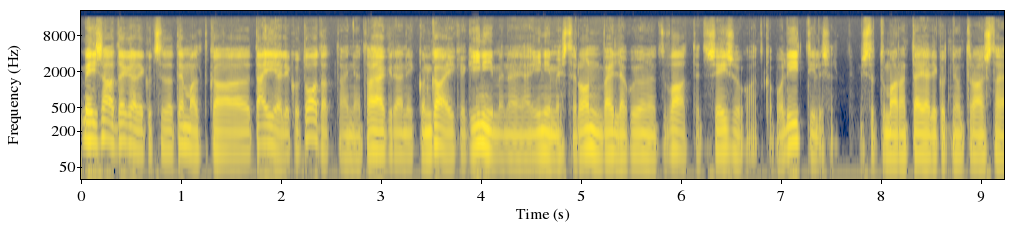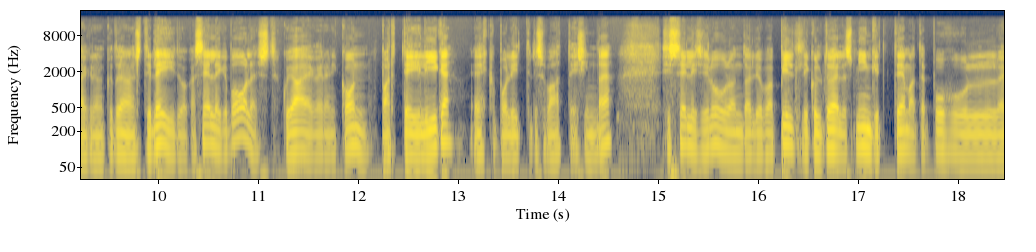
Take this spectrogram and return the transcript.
me ei saa tegelikult seda temalt ka täielikult oodata, on ju, et ajakirjanik on ka ikkagi inimene ja inimestel on välja kujunenud vaated ja seisukohad ka poliitiliselt, mistõttu ma arvan, et täielikult neutraalset ajakirjanikku tõenäoliselt ei leidu, aga sellegipoolest, kui ajakirjanik on partei liige ehk ka poliitilise vaate esindaja, siis sellisel juhul on tal juba piltlikult öeldes mingite teemade puhul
